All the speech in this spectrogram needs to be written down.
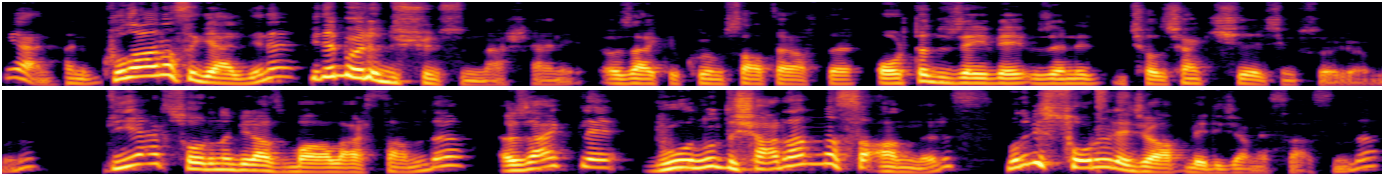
Yani hani kulağa nasıl geldiğine bir de böyle düşünsünler. Yani özellikle kurumsal tarafta orta düzey ve üzerine çalışan kişiler için söylüyorum bunu. Diğer sorunu biraz bağlarsam da özellikle bunu dışarıdan nasıl anlarız? Bunu bir soruyla cevap vereceğim esasında.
